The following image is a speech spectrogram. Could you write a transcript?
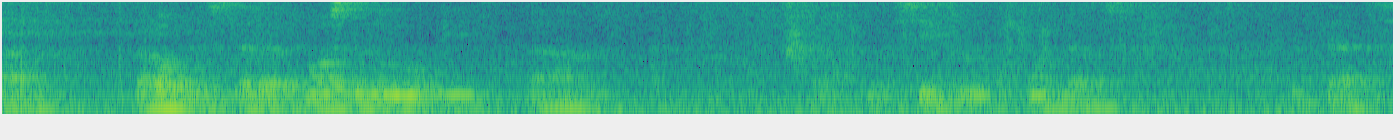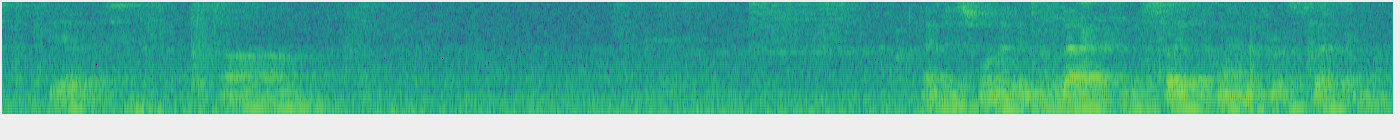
uh, the hope is that most of them will be um, see-through windows. That's it. Um, I just wanted to go back to the site plan for a second.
